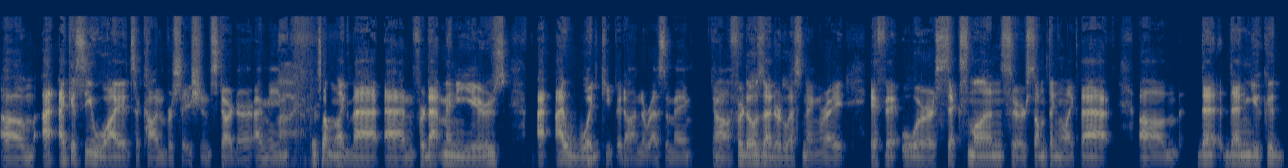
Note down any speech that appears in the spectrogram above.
um i, I can see why it's a conversation starter. I mean oh, yeah. for something like that and for that many years i, I would keep it on the resume. Uh, for those that are listening right if it were six months or something like that um then then you could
